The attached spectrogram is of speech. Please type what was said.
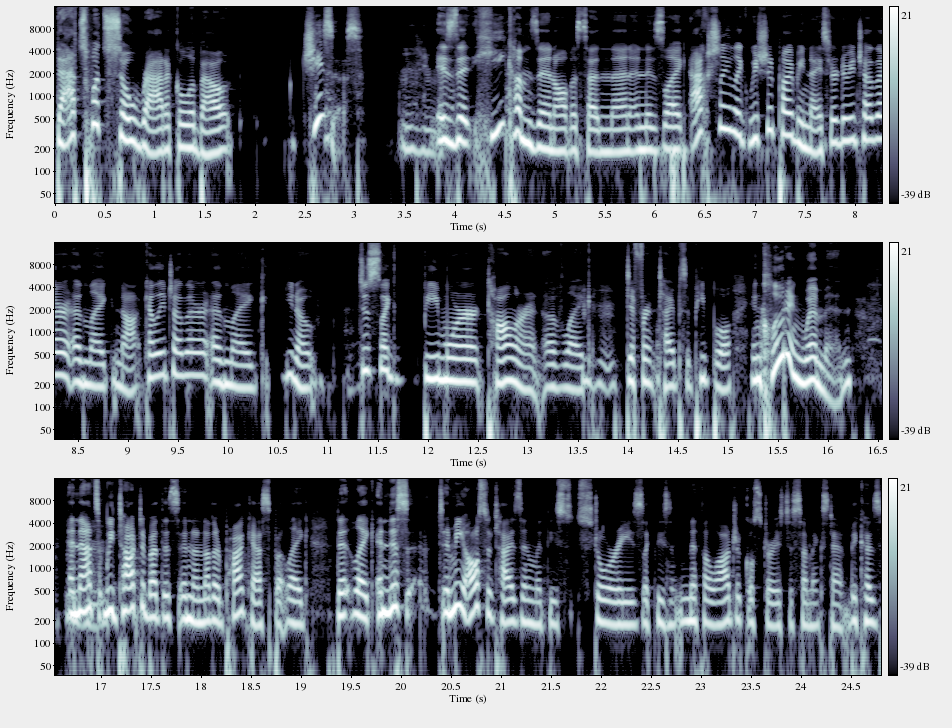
that's what's so radical about Jesus Mhm. is that he comes in all of a sudden then and is like actually like we should probably be nicer to each other and like not kill each other and like you know just like be more tolerant of like Mhm. different types of people including women and that's Mm-hmm. we talked about this in another podcast but like that like and this to me also ties in with these stories like these mythological stories to some extent because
